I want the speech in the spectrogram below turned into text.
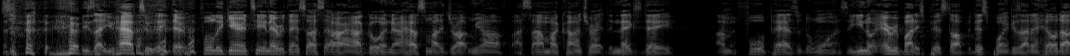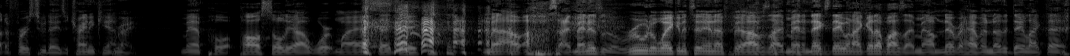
So, he's like, you have to. They, they're fully guaranteeing everything. So I said, all right, I'll go in there. I have somebody drop me off. I sign my contract. The next day. I'm in full pads with the ones. And you know, everybody's pissed off at this point because I done held out the first two days of training camp. Right. Man, Paul, Paul Soliai worked my ass that day. man, I, I was like, man, this was a rude awakening to the NFL. I was like, man, the next day when I get up, I was like, man, I'm never having another day like that.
